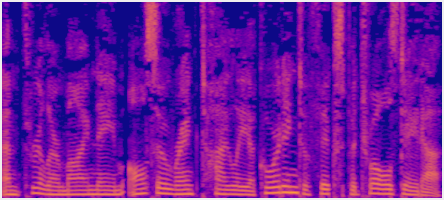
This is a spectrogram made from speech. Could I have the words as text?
and thriller My Name also ranked highly according to Flix Patrol's data.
